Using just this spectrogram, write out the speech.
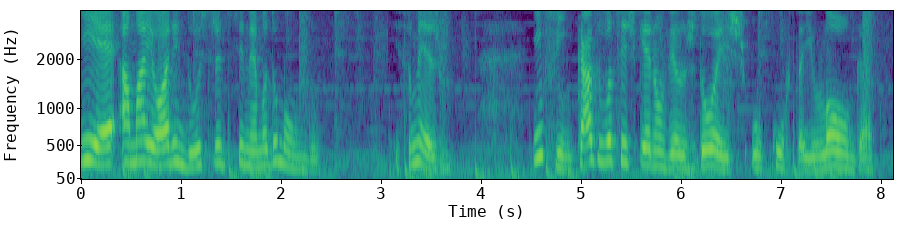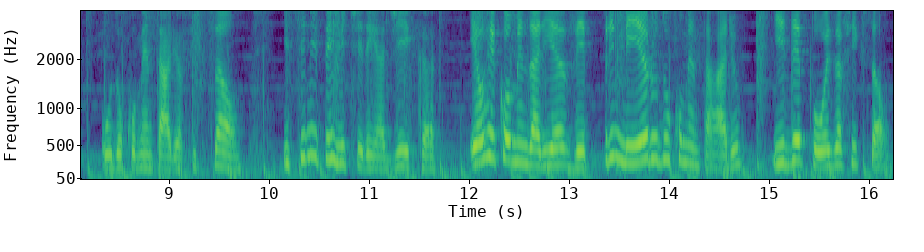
e é a maior indústria de cinema do mundo. Isso mesmo. Enfim, caso vocês queiram ver os dois, o curta e o longa, o documentário e a ficção, e se me permitirem a dica, eu recomendaria ver primeiro o documentário e depois a ficção,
